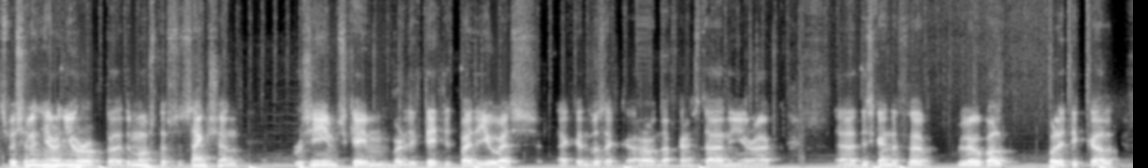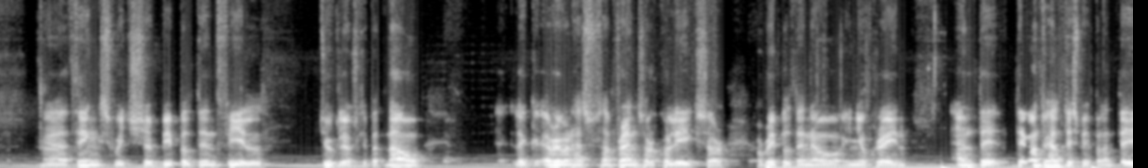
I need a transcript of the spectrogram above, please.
especially here in Europe, uh, the most of the sanction regimes came were dictated by the US. Like it was like around Afghanistan, Iraq, uh, this kind of uh, global political uh, things which uh, people didn't feel too closely. But now, like everyone has some friends or colleagues or, or people they know in Ukraine, and they, they want to help these people, and they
